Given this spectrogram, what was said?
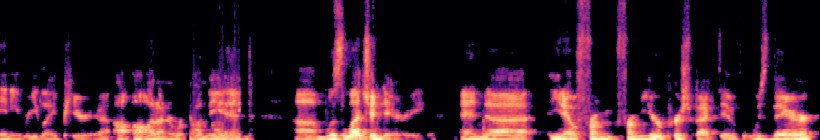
any relay period uh, on on, on the end um, was legendary. And uh, you know, from from your perspective, was there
